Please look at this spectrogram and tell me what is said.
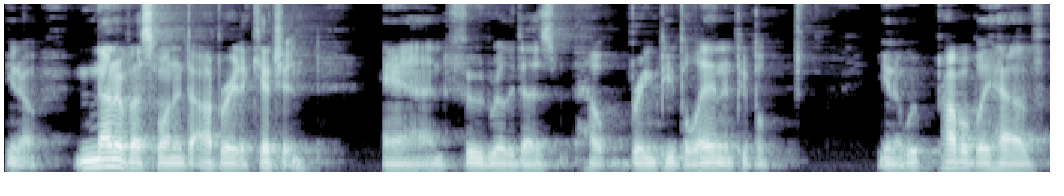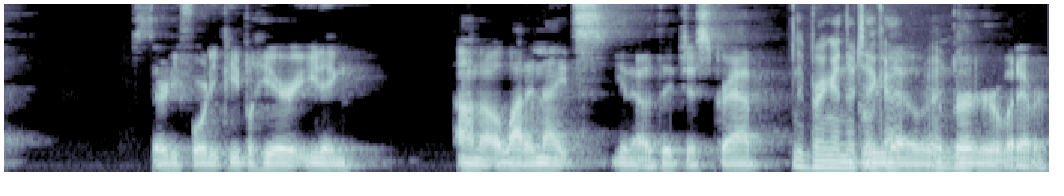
you know, none of us wanted to operate a kitchen, and food really does help bring people in, and people, you know, we probably have 30, 40 people here eating on a lot of nights. You know, they just grab they bring in their takeout. or a and- burger or whatever.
